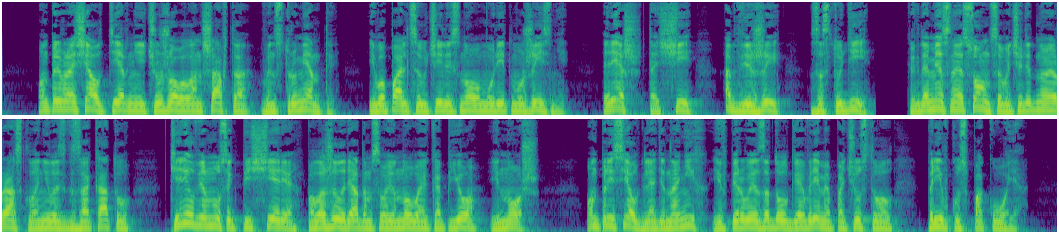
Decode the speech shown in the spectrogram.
Он превращал тернии чужого ландшафта в инструменты. Его пальцы учились новому ритму жизни. Режь, тащи, обвяжи, застуди. Когда местное солнце в очередной раз клонилось к закату, Кирилл вернулся к пещере, положил рядом свое новое копье и нож. Он присел, глядя на них, и впервые за долгое время почувствовал привкус покоя.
